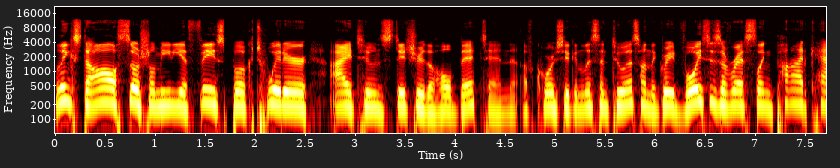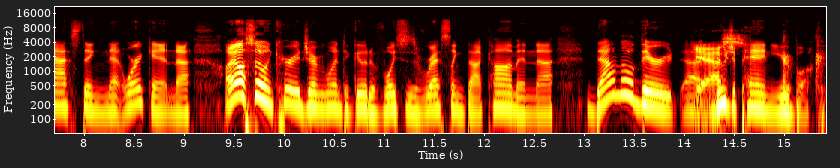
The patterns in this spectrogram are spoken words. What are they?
links to all social media Facebook, Twitter, iTunes, Stitcher, the whole bit. And of course, you can listen to us on the Great Voices of Wrestling Podcasting Network. And uh, I also encourage everyone to go to voicesofwrestling.com and uh, download their uh, Yes. New Japan yearbook.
